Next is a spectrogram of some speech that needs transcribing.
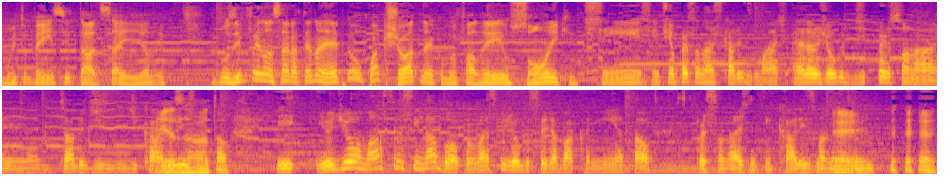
Muito bem citado isso aí, Ale. Inclusive foi lançado até na época o Quackshot, né? Como eu falei, o Sonic. Sim, sim, tinha personagens carismáticos. Era um jogo de personagem, né? Sabe, de, de carisma Exato. e tal. E, e o Duel Master, assim, na boa, por mais que o jogo seja bacaninha e tal, o personagem não tem carisma nenhum.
